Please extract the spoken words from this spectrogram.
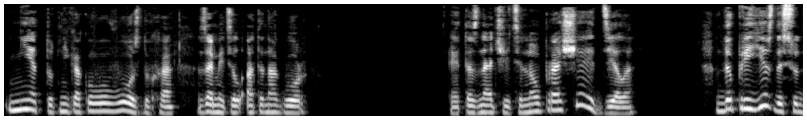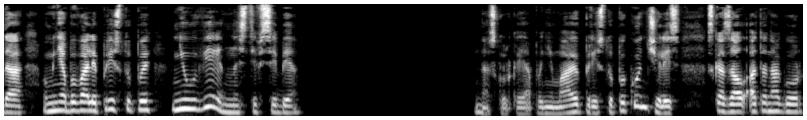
«Нет тут никакого воздуха», — заметил Атанагор. Это значительно упрощает дело. До приезда сюда у меня бывали приступы неуверенности в себе. «Насколько я понимаю, приступы кончились», — сказал Атанагор.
